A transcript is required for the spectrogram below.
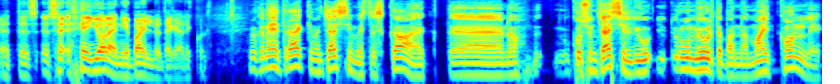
et see, ei ole nii palju tegelikult. kuulge mehed, räägime džässimestest ka, et eh, noh, kus on džässil ju ruumi juurde panna, Mike Conley,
